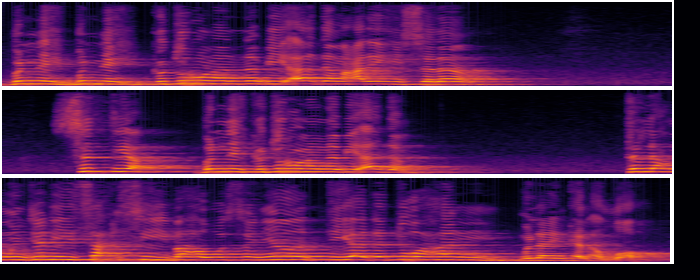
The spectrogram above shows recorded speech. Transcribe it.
benih-benih keturunan Nabi Adam alaihi salam. Setiap benih keturunan Nabi Adam telah menjadi saksi bahawasanya tiada Tuhan melainkan Allah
